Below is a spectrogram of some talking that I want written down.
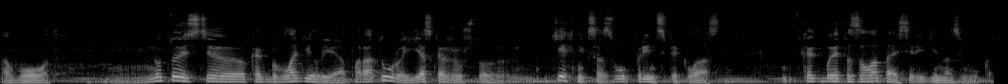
Вот. Ну, то есть, э, как бы владел я аппаратурой. Я скажу, что техник со звук, в принципе, классный. Как бы это золотая середина звука.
